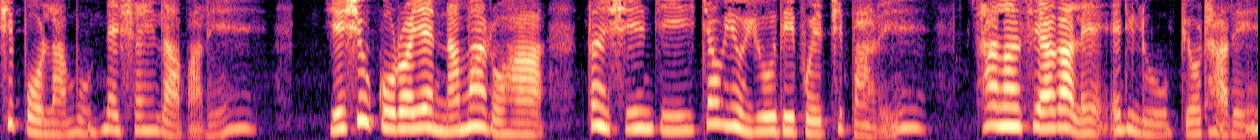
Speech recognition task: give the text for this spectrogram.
ဖြစ်ပေါ်လာမှုနှက်ဆိုင်လာပါတယ်။ယေရှုကိုယ်တော်ရဲ့နာမတော်ဟာတန့်ရှင်းပြီးကြောက်ရွံ့ရိုသေဖွယ်ဖြစ်ပါတယ်။ဆာလံဆရာကလည်းအဲ့ဒီလိုပြောထားတယ်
